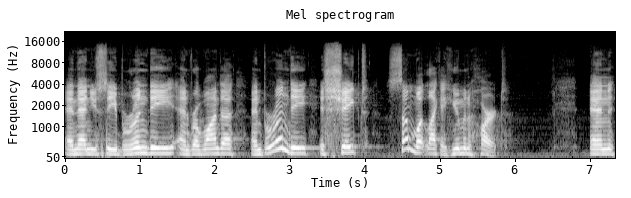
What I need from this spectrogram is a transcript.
and then you see Burundi and Rwanda. And Burundi is shaped somewhat like a human heart. And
